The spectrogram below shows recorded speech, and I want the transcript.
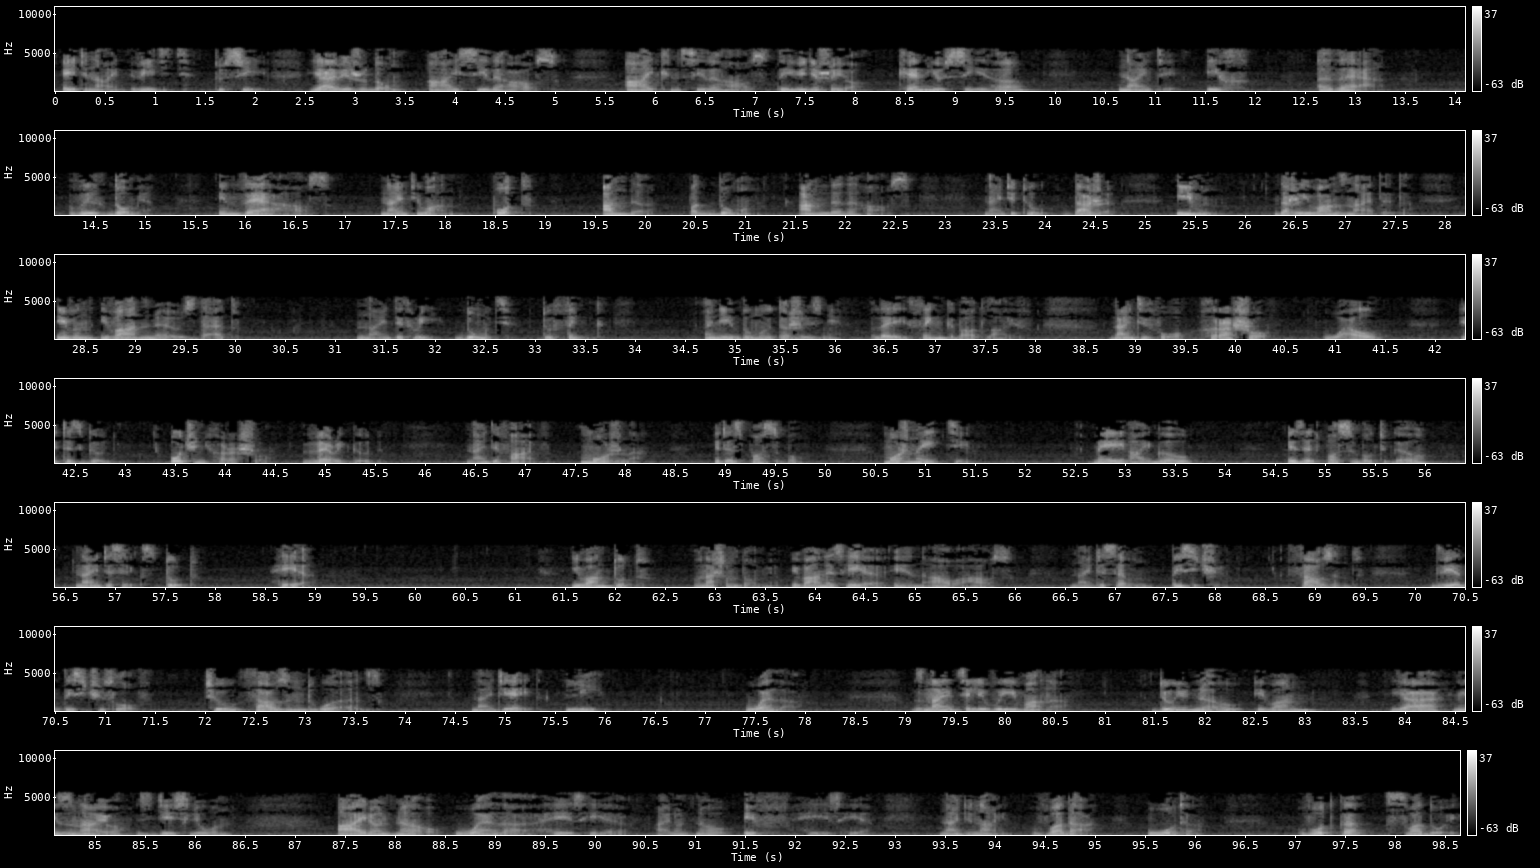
89. Видеть. To see. Я вижу дом. I see the house. I can see the house. Ты видишь ее? Can you see her? 90. Их. There. В их доме. In their house. 91. Под. Under. Под домом. Under the house. 92. Даже. Even. Даже Иван знает это. Even Ivan knows that. 93. Думать. To think. Они думают о жизни. They think about life. 94. Хорошо. Well. It is good. Очень хорошо. Very good. 95. Можно. It is possible. Можно идти. May I go? Is it possible to go? 96. Тут. Here. Иван тут, в нашем доме. Иван is here, in our house. 97. Тысяча. Thousand. Две тысячи слов. Two thousand words. 98. Ли. Weather. Знаете ли вы Ивана? Do you know Иван? Я не знаю, здесь ли он. I don't know whether he is here. I don't know if he is here. 99. Вода. Water. Водка с водой.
